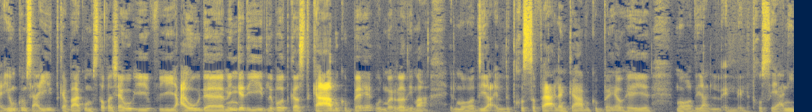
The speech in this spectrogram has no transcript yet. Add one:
يومكم سعيد. كان معاكم مصطفى شوقي في عودة من جديد لبودكاست كعب كوباية والمرة دي مع المواضيع اللي تخص فعلا كعب كوباية وهي مواضيع اللي تخص يعني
